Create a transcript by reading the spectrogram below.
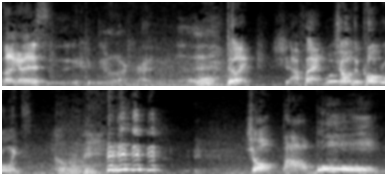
Look at this. Do it. Show them the cobra wings. Show 'em. Pow, boom.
